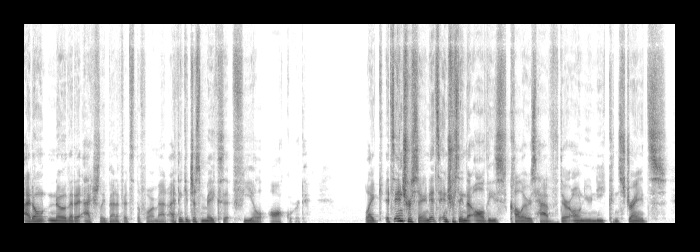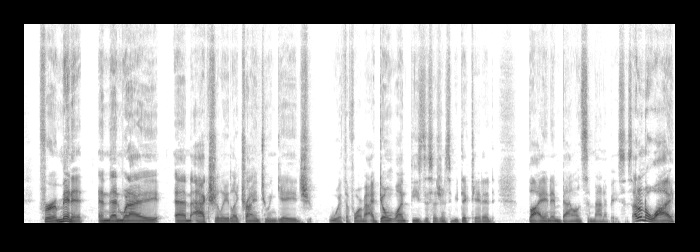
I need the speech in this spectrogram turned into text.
I don't know that it actually benefits the format. I think it just makes it feel awkward. Like it's interesting. It's interesting that all these colors have their own unique constraints for a minute, and then when I am actually like trying to engage with a format, I don't want these decisions to be dictated by an imbalance in mana basis. I don't know why.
